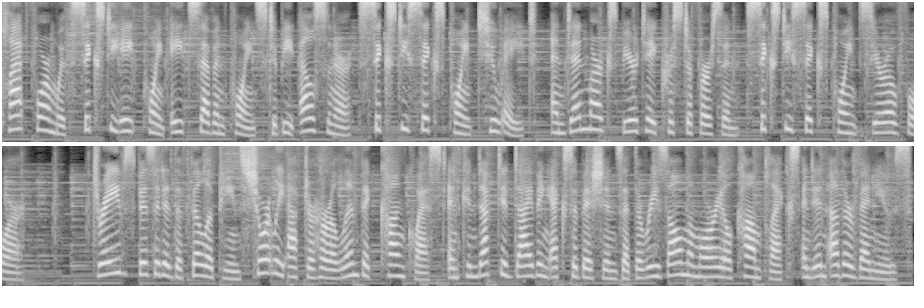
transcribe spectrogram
Platform with 68.87 points to beat Elsener, 66.28, and Denmark's Birte Christoffersen, 66.04. Draves visited the Philippines shortly after her Olympic conquest and conducted diving exhibitions at the Rizal Memorial Complex and in other venues.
